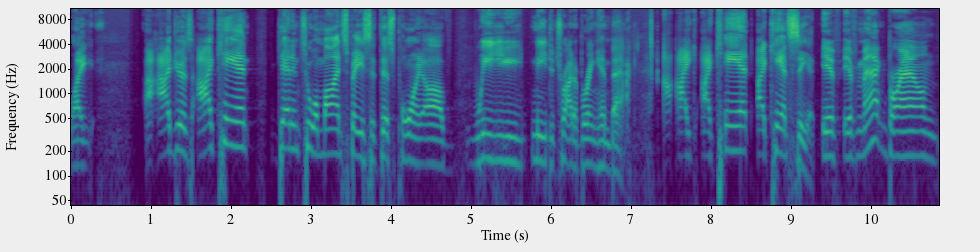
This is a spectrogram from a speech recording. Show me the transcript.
Like, I, just I can't get into a mind space at this point of we need to try to bring him back. I, I, I can't I can't see it. If if Mack Brown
